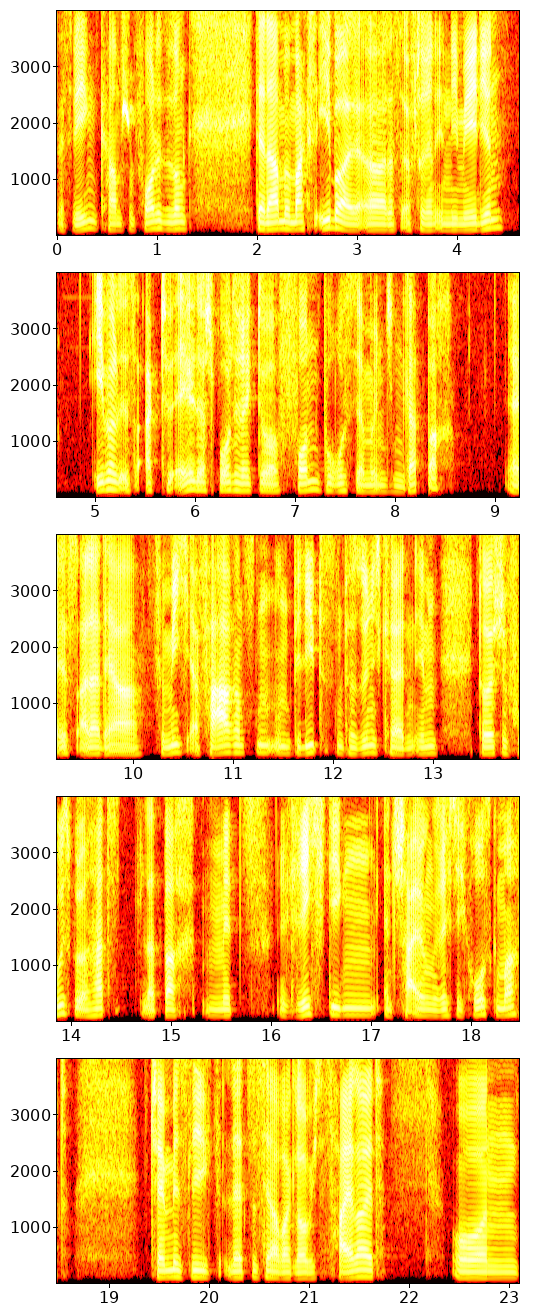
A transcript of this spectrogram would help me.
deswegen kam schon vor der Saison der Name Max Eberl äh, des Öfteren in die Medien. Eberl ist aktuell der Sportdirektor von Borussia Mönchengladbach. Er ist einer der für mich erfahrensten und beliebtesten Persönlichkeiten im deutschen Fußball und hat Gladbach mit richtigen Entscheidungen richtig groß gemacht. Champions League letztes Jahr war, glaube ich, das Highlight. Und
